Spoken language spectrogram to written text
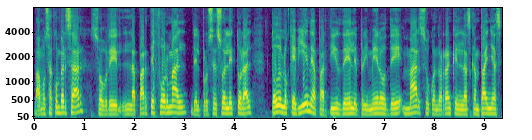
Vamos a conversar sobre la parte formal del proceso electoral, todo lo que viene a partir del primero de marzo, cuando arranquen las campañas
